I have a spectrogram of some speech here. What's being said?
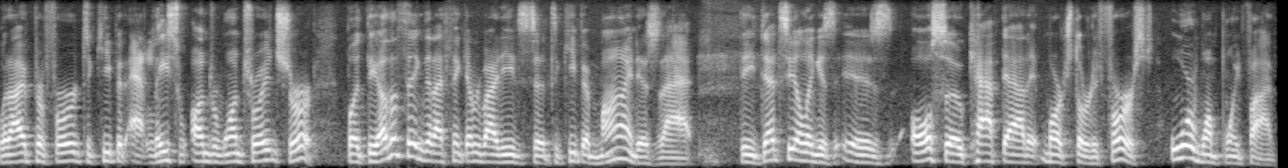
Would I have preferred to keep it at least under one trillion? Sure. But the other thing that I think everybody needs to, to keep in mind is that the debt ceiling is is also capped out at March 31st or 1.5,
